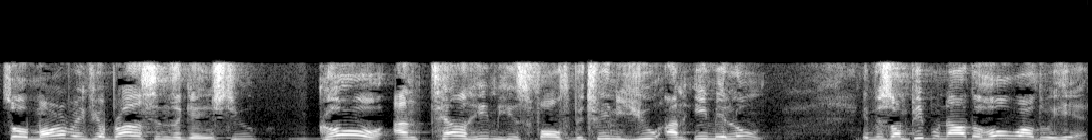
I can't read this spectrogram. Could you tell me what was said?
So, moreover, if your brother sins against you, go and tell him his fault between you and him alone. If it's some people now, the whole world will hear,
